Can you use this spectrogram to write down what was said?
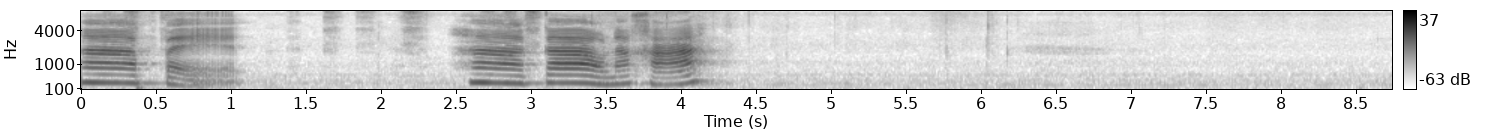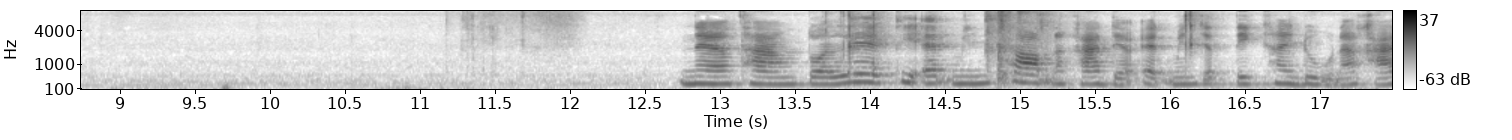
ห้าแปดห้าเก้านะคะ แนวทางตัวเลขที่แอดมินชอบนะคะ เดี๋ยวแอดมินจะติ๊กให้ดูนะคะ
